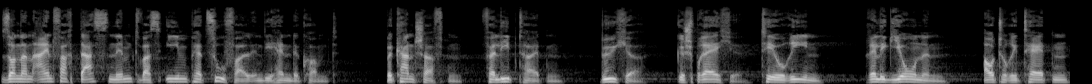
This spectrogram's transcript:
sondern einfach das nimmt, was ihm per Zufall in die Hände kommt. Bekanntschaften, Verliebtheiten, Bücher, Gespräche, Theorien, Religionen, Autoritäten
